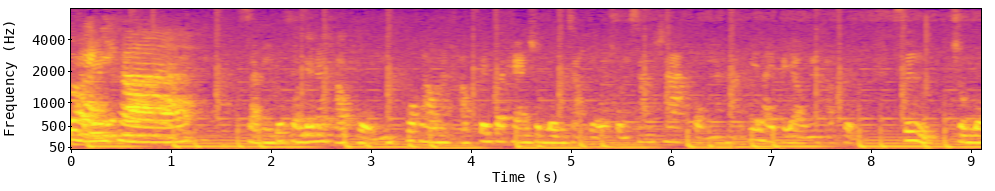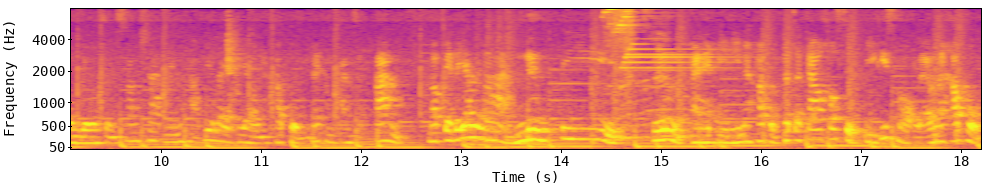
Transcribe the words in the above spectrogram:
สวัสดีค่ะส วัสดีทุกคนด้วยนะครับผม พวกเรานะครับเป็นตัวแทนชมรมจากเยาวชนสร้างชาติของมหาวิทยาลัยพะเยานะครับผมซึ่งชมรมเยาวชนสร้างชาติในมหาวิทยาลัยพะเยานะครับผมได้ทำการจัดตั้งมาเป็นระยะเวลา 1 ปี ซึ่งภายในปีนี้นะครับผมก็จะก้าวเข้าสู่ปีที่ 2 แล้วนะครับผม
